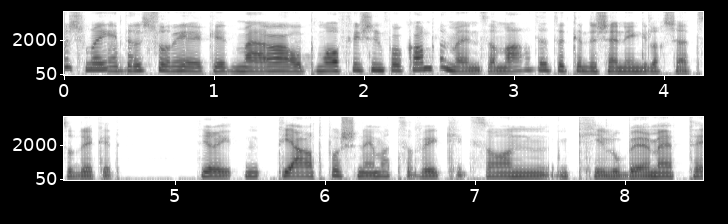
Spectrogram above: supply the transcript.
משמעית, את צודקת. מה, כמו fishing for compliments, אמרת את זה כדי שאני אגיד לך שאת צודקת. תראי, תיארת פה שני מצבי קיצון, כאילו באמת, אה,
